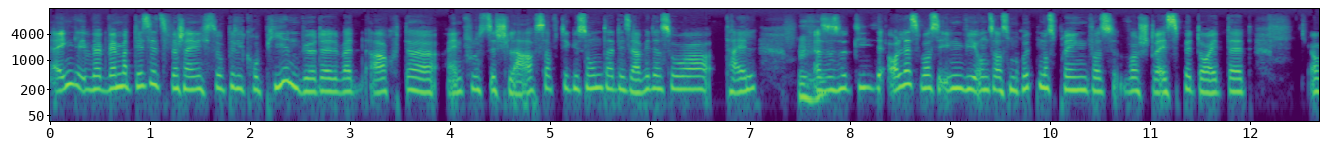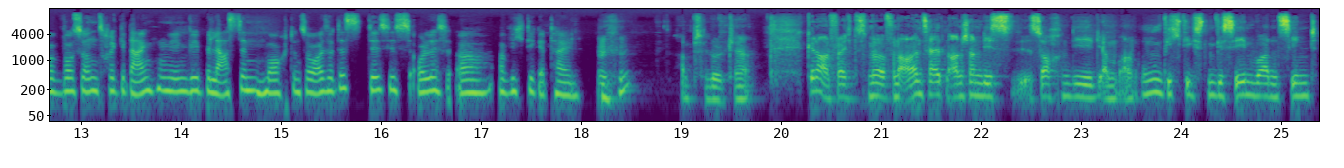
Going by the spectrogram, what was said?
eigentlich, wenn man das jetzt wahrscheinlich so ein bisschen gruppieren würde, weil auch der Einfluss des Schlafs auf die Gesundheit ist auch wieder so ein Teil. Mhm. Also so diese, alles, was irgendwie uns aus dem Rhythmus bringt, was, was Stress bedeutet, was unsere Gedanken irgendwie belastend macht und so. Also das, das ist alles äh, ein wichtiger Teil. Mhm. Absolut, ja. Genau, und vielleicht, dass wir von der anderen Seite anschauen, die Sachen, die, die am, am unwichtigsten gesehen worden sind,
